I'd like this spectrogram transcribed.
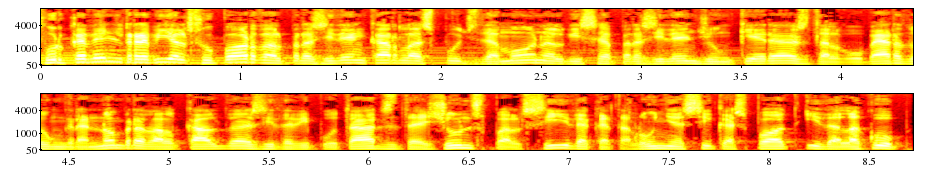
Forcadell rebia el suport del president Carles Puigdemont, el vicepresident Junqueras, del govern d'un gran nombre d'alcaldes i de diputats de Junts pel Sí, de Catalunya Sí que es pot i de la CUP.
